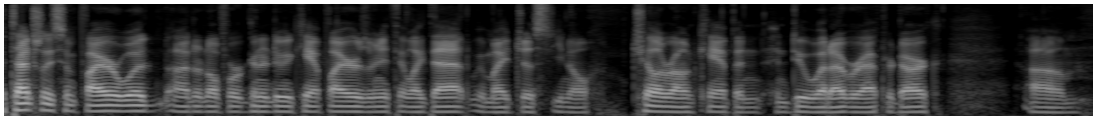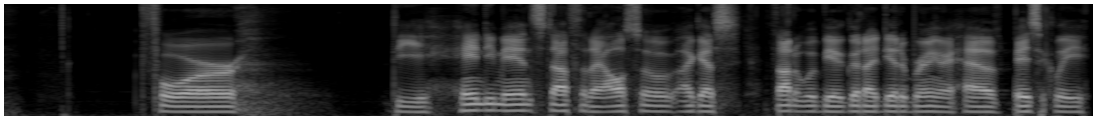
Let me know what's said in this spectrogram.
potentially some firewood. I don't know if we're going to do any campfires or anything like that. We might just you know chill around camp and, and do whatever after dark. Um, for the handyman stuff that I also, I guess, thought it would be a good idea to bring, I have basically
